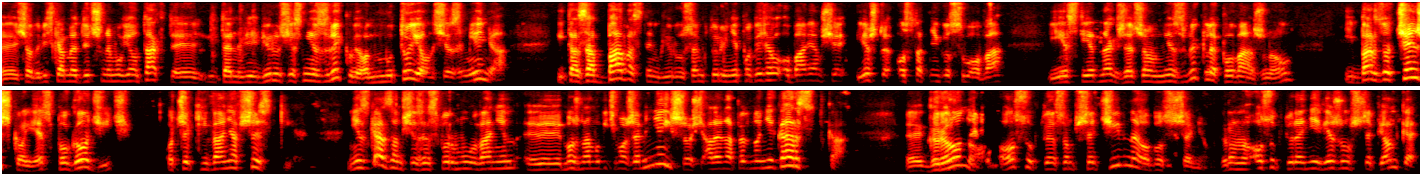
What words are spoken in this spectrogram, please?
E, Środowiska medyczne mówią tak, te- ten wi- wirus jest niezwykły, on mutuje, on się zmienia. I ta zabawa z tym wirusem, który nie powiedział, obawiam się jeszcze ostatniego słowa, jest jednak rzeczą niezwykle poważną i bardzo ciężko jest pogodzić oczekiwania wszystkich. Nie zgadzam się ze sformułowaniem, y, można mówić może mniejszość, ale na pewno nie garstka. Y, Grono osób, które są przeciwne obostrzeniom, grono osób, które nie wierzą w szczepionkę,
